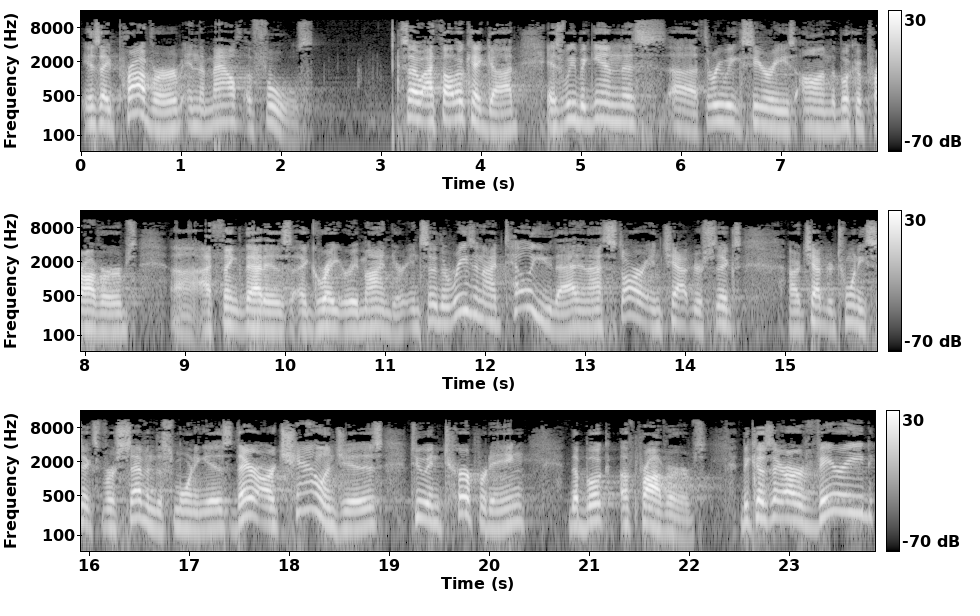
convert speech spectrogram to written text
is a proverb in the mouth of fools. So I thought, okay, God, as we begin this uh, three-week series on the book of Proverbs, uh, I think that is a great reminder. And so the reason I tell you that, and I start in chapter six, chapter 26, verse 7 this morning, is there are challenges to interpreting the book of Proverbs because there are varied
